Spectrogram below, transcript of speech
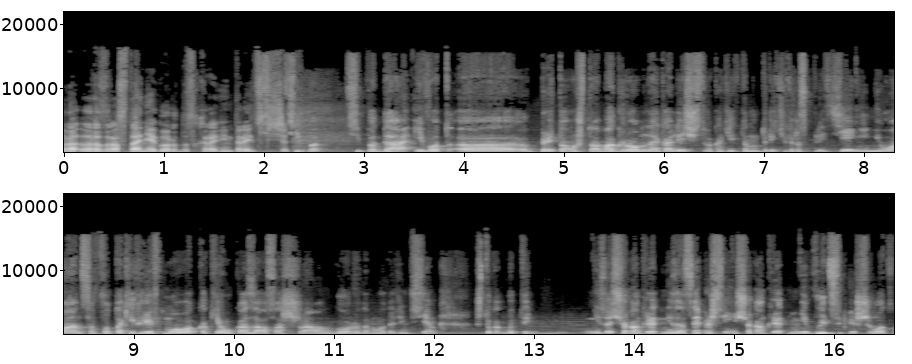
ра- разрастание города, сохранение традиций. Типа, типа да, и вот э, при том, что там огромное количество каких-то внутри хитросплетений, нюансов, вот таких рифмовок, как я указал, со шрамом, городом и вот этим всем, что как бы ты ни за что конкретно не зацепишься и ничего конкретно не выцепишь. И вот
